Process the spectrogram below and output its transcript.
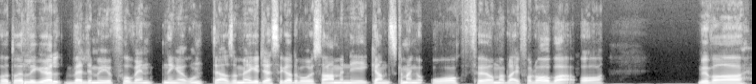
Og det ligger vel veldig mye forventninger rundt det. Altså, meg og Jessica hadde vært sammen i ganske mange år før vi ble forlova, og vi var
